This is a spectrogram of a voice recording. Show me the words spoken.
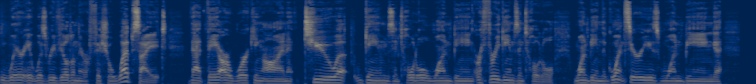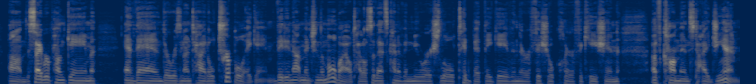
where it was revealed on their official website that they are working on two games in total, one being, or three games in total, one being the Gwent series, one being um, the Cyberpunk game, and then there was an untitled AAA game. They did not mention the mobile title, so that's kind of a newerish little tidbit they gave in their official clarification of comments to IGN.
